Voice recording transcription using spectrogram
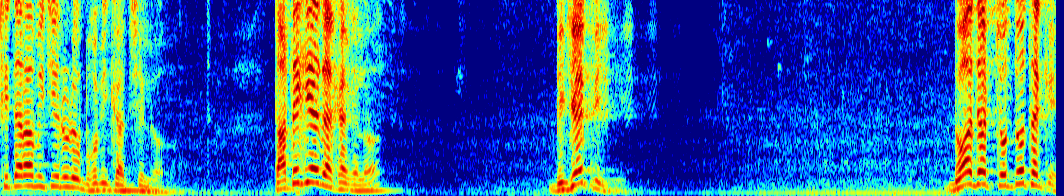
সীতারাম ইচিরুরও ভূমিকা ছিল। তাতে গিয়ে দেখা গেল, বিজেপি দু হাজার চোদ্দ থেকে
